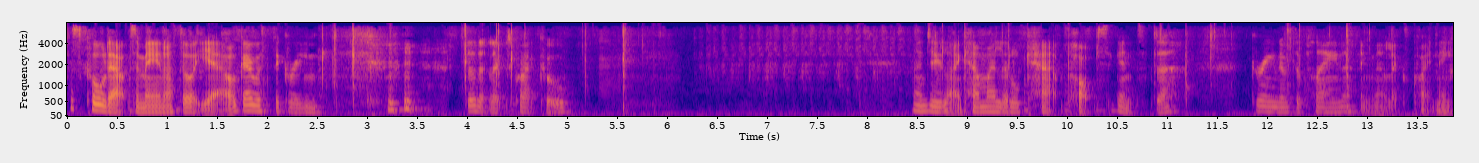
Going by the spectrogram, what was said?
just called out to me. And I thought, yeah, I'll go with the green. thought it looked quite cool. I do like how my little cat pops against the green of the plane. I think that looks quite neat.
